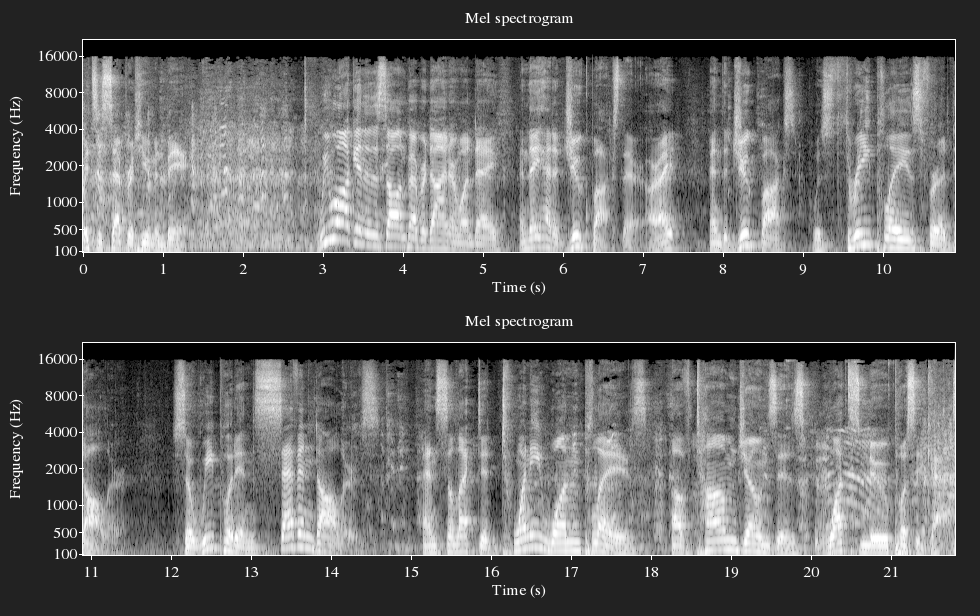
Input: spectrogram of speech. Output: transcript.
it's a separate human being. We walk into the Salt and Pepper Diner one day, and they had a jukebox there, all right? And the jukebox was three plays for a dollar. So we put in $7 and selected 21 plays of Tom Jones's What's New Pussycat.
